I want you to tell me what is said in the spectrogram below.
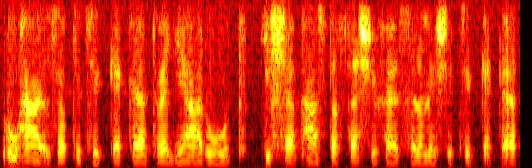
ruházati cikkeket, vegyi árut, kisebb háztartási felszerelési cikkeket,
